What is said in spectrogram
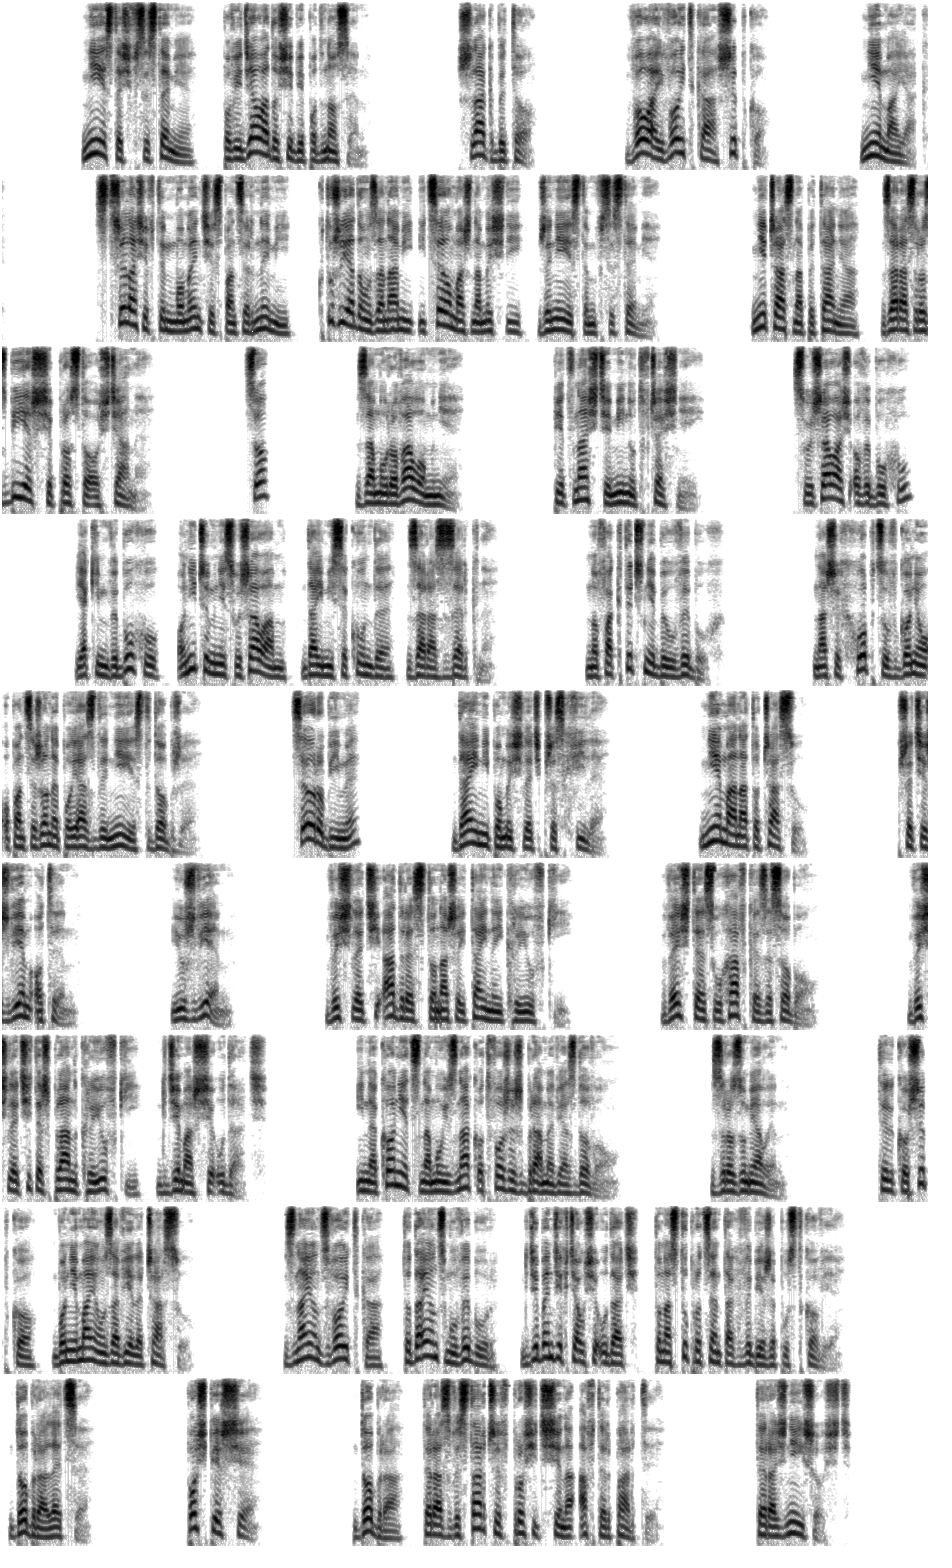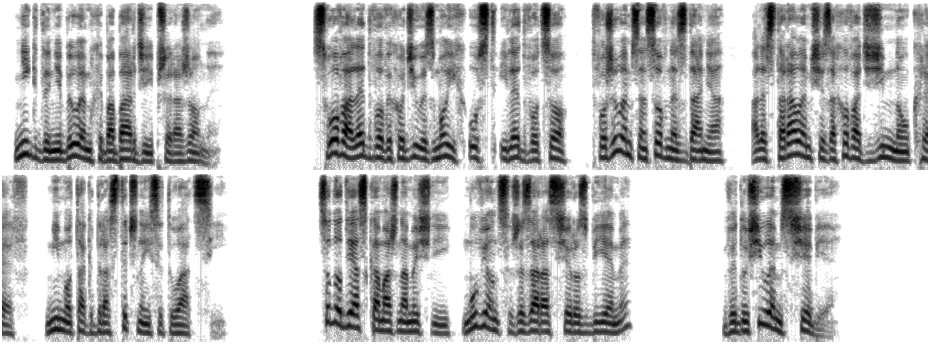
Nie jesteś w systemie, powiedziała do siebie pod nosem. Szlak by to. Wołaj Wojtka szybko. Nie ma jak. Strzela się w tym momencie z pancernymi, którzy jadą za nami i co masz na myśli, że nie jestem w systemie. Nie czas na pytania, zaraz rozbijesz się prosto o ścianę. Co? Zamurowało mnie. Piętnaście minut wcześniej. Słyszałaś o wybuchu? Jakim wybuchu? O niczym nie słyszałam, daj mi sekundę, zaraz zerknę. No faktycznie był wybuch. Naszych chłopców gonią opancerzone pojazdy, nie jest dobrze. Co robimy? Daj mi pomyśleć przez chwilę. Nie ma na to czasu. Przecież wiem o tym. Już wiem. Wyślę ci adres do naszej tajnej kryjówki. Weź tę słuchawkę ze sobą. Wyślę ci też plan kryjówki, gdzie masz się udać. I na koniec na mój znak otworzysz bramę wjazdową. Zrozumiałem. Tylko szybko, bo nie mają za wiele czasu. Znając Wojtka, to dając mu wybór, gdzie będzie chciał się udać, to na stu procentach wybierze pustkowie. Dobra, lecę. Pośpiesz się. Dobra, teraz wystarczy wprosić się na afterparty. Teraźniejszość. Nigdy nie byłem chyba bardziej przerażony. Słowa ledwo wychodziły z moich ust i ledwo co, tworzyłem sensowne zdania, ale starałem się zachować zimną krew, mimo tak drastycznej sytuacji. Co do diaska masz na myśli, mówiąc, że zaraz się rozbijemy? Wydusiłem z siebie.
